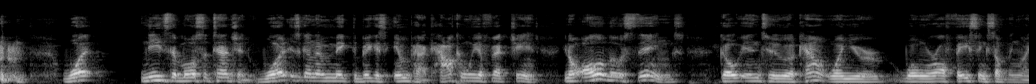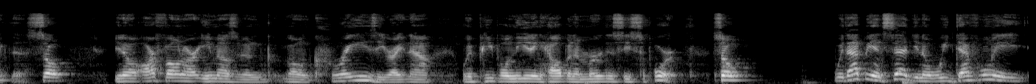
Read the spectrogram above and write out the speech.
what needs the most attention? What is going to make the biggest impact? How can we affect change? You know, all of those things go into account when you're when we're all facing something like this. So, you know, our phone, our emails have been going crazy right now with people needing help and emergency support. So, with that being said, you know, we definitely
